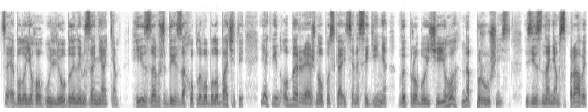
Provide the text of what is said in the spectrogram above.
Це було його улюбленим заняттям, і завжди захопливо було бачити, як він обережно опускається на сидіння, випробуючи його на пружність, зі знанням справи,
